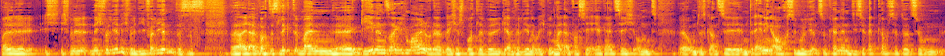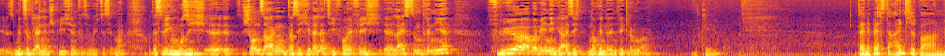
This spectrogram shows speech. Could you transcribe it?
weil ich, ich will nicht verlieren, ich will nie verlieren. Das ist äh, halt einfach, das liegt in meinen äh, Genen, sage ich mal, oder welcher Sportler will gern verlieren, aber ich bin halt einfach sehr ehrgeizig und äh, um das Ganze im Training auch simulieren zu können, diese Wettkampfsituation mit so kleinen Spielchen versuche ich das immer. Und deswegen muss ich äh, schon sagen, dass ich relativ häufig äh, Leistung trainiere, früher aber weniger, als ich noch in der Entwicklung war. Okay. Deine beste Einzelbahn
